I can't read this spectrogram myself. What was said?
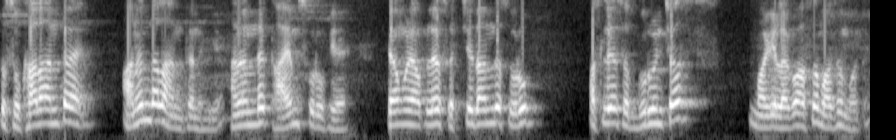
तर सुखाला अंत आहे. आनंदाला अंत नाही आहे आनंद कायमस्वरूपी आहे. त्यामुळे आपल्याला सच्चिदानंद स्वरूप असलेल्या सद्गुरूंच्याच मागे लागावं असं माझं मत आहे.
